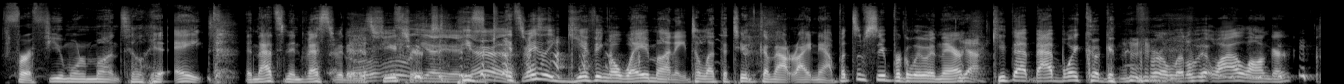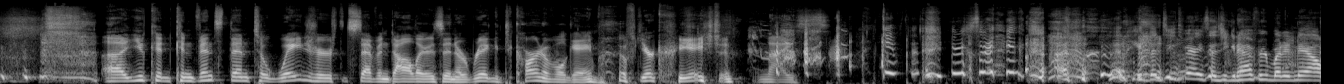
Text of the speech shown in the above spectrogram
for a few more months, he'll hit eight, and that's an investment in his oh, future. Oh, yeah, yeah, He's yeah. it's basically giving away money to let the tooth come out right now. Put some super glue in there. Yeah. Keep that bad boy cooking for a little bit while longer. Uh, you could convince them to wager seven dollars in a rigged carnival game of your creation. Nice. You're saying the tooth fairy says you can have your money now,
